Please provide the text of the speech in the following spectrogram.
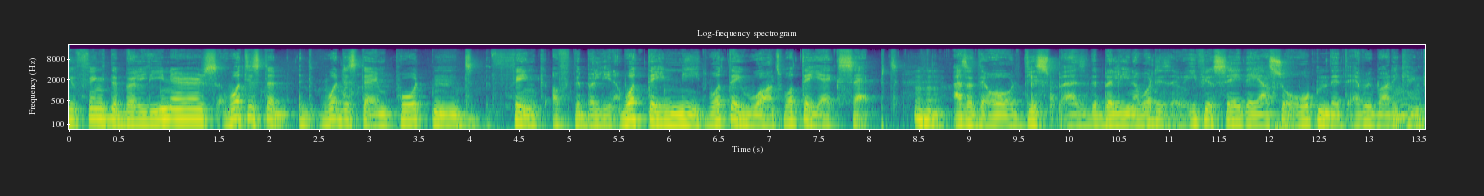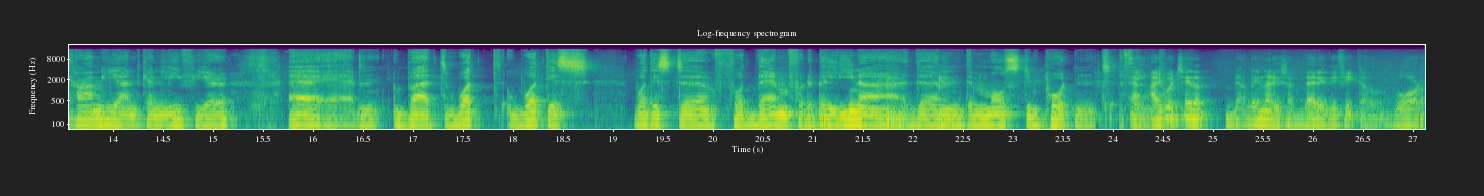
you think the Berliners? What is the what is the important thing of the Berliner? What they need, what they want, what they accept mm-hmm. as a the or this as the Berliner? What is if you say they are so open that everybody can mm. come here and can live here? Uh, um, but what what is what is the for them for the Berliner the the most important thing? I would say that Berliner is a very difficult word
